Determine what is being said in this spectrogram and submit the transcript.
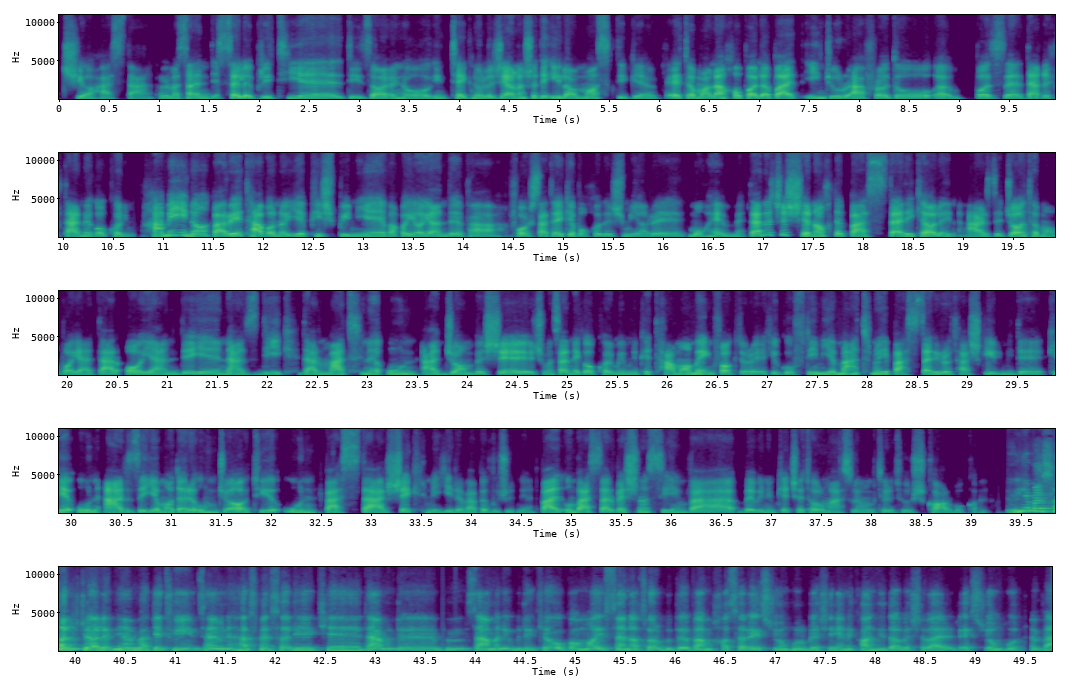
چیا هستن. حالا مثلا سلبریتی دیزاین و این تکنولوژی الان شده ایلان ماسک دیگه. احتمالا خب حالا باید اینجور افراد رو باز دقیق تر نگاه کنیم. همه اینا برای توانایی پیش بینی وقایع آینده و فرصت که با خودش میاره مهمه. در نتیجه شناخت بستری که حالا این ارزجات ما باید در آینده نزدیک در متن اون انجام بشه چون مثلا نگاه کنیم می‌بینیم که تمام این فاکتورهایی که گفتیم یه متن و یه بستری رو تشکیل میده. که اون ارزه ما داره اونجا توی اون بستر شکل می‌گیره و به وجود میاد. بعد اون بستر بشناسیم و ببینیم که چطور محصول ما می‌تونه توش کار بکنه. یه مثال جالبی هم که توی این زمینه هست مثالیه که در زمانی بوده که اوباما سناتور بوده و می‌خواست رئیس جمهور بشه یعنی کاندیدا بشه برای رئیس جمهور. و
